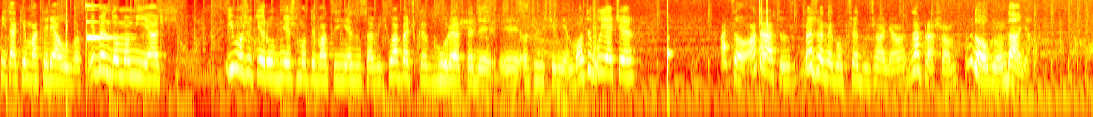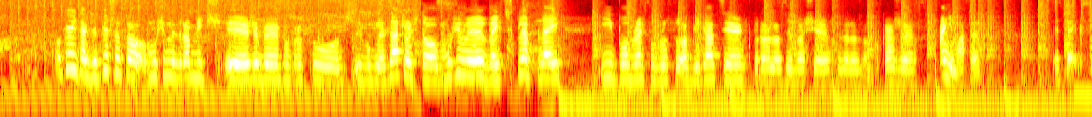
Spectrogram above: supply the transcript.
i takie materiały Was nie będą omijać. I możecie również motywacyjnie zostawić łapeczkę w górę, wtedy y, oczywiście mnie motywujecie. A co? A teraz już bez żadnego przedłużania zapraszam do oglądania. Ok, także pierwsze co musimy zrobić, y, żeby po prostu w ogóle zacząć, to musimy wejść w sklep Play i pobrać po prostu aplikację, która nazywa się, zaraz Wam pokażę, Animated tekst.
